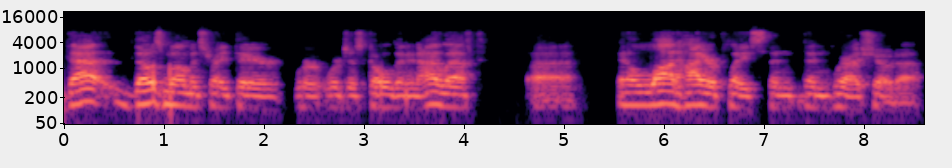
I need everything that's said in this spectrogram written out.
that those moments right there were were just golden and i left uh, in a lot higher place than than where i showed up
